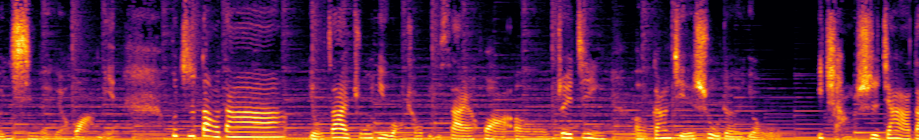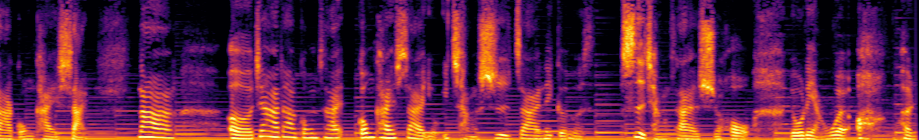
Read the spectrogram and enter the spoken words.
温馨的一个画面。不知道大家有在注意网球比赛的话，呃，最近呃刚结束的有一场是加拿大公开赛。那呃加拿大公开公开赛有一场是在那个。四强赛的时候，有两位啊、很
